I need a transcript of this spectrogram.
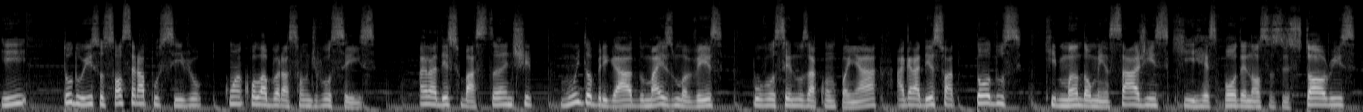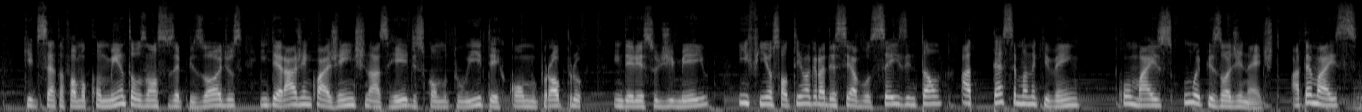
E tudo isso só será possível com a colaboração de vocês. Agradeço bastante. Muito obrigado mais uma vez por você nos acompanhar. Agradeço a todos que mandam mensagens, que respondem nossos stories, que de certa forma comentam os nossos episódios, interagem com a gente nas redes como Twitter, como o próprio endereço de e-mail. Enfim, eu só tenho a agradecer a vocês, então até semana que vem com mais um episódio inédito. Até mais!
